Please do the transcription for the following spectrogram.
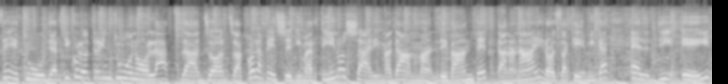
Setu, di articolo 31, Lazza, Giorgia Colapesce di Martino, Shari Madame, Levante, Tananai, Rosa Chemica, LDA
